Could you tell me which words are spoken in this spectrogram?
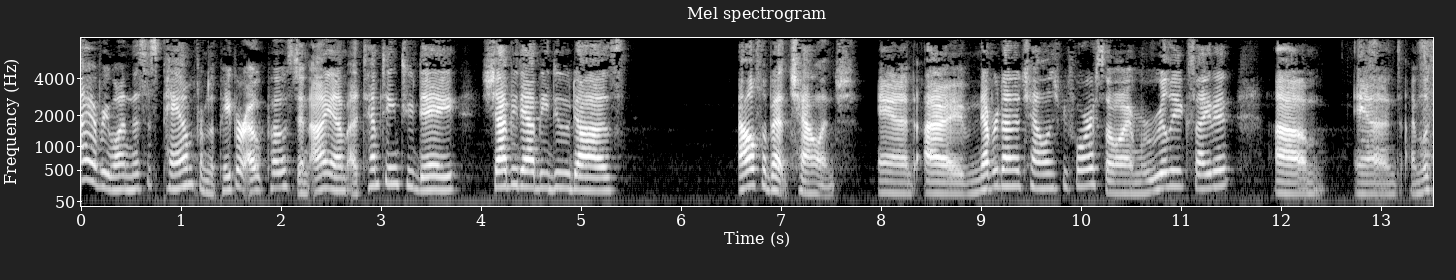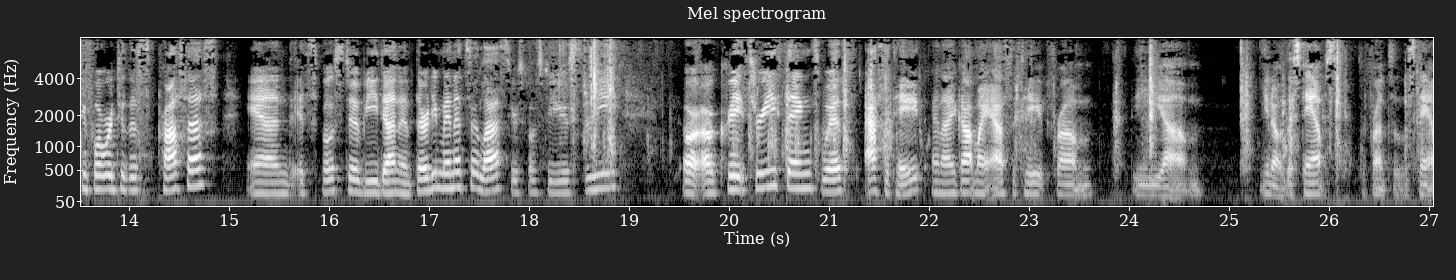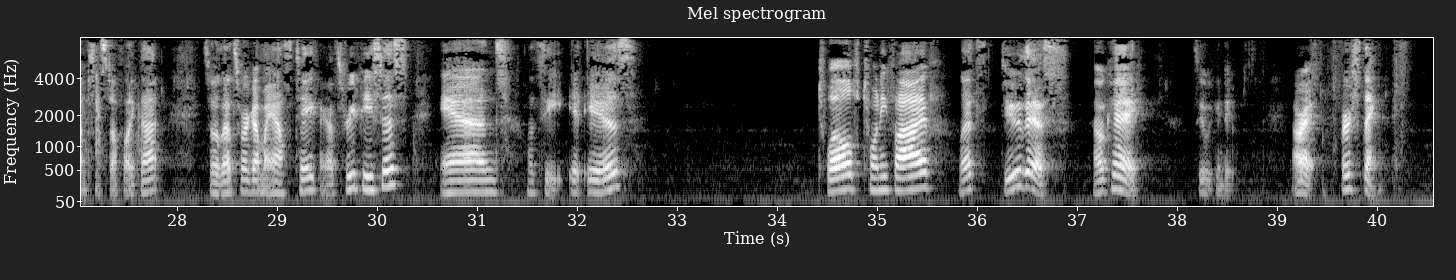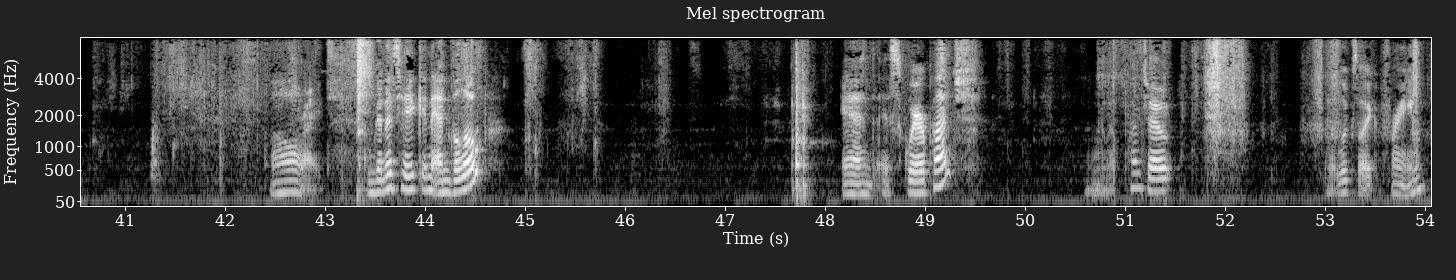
Hi everyone, this is Pam from the Paper Outpost, and I am attempting today Shabby Dabby Doodah's alphabet challenge. And I've never done a challenge before, so I'm really excited. Um, and I'm looking forward to this process. And it's supposed to be done in 30 minutes or less. You're supposed to use three or, or create three things with acetate. And I got my acetate from the, um, you know, the stamps, the fronts of the stamps and stuff like that. So that's where I got my acetate. I got three pieces. And let's see, it is 12.25. Let's do this. Okay, see what we can do. All right, first thing. All right, I'm gonna take an envelope and a square punch. I'm gonna punch out what looks like a frame.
